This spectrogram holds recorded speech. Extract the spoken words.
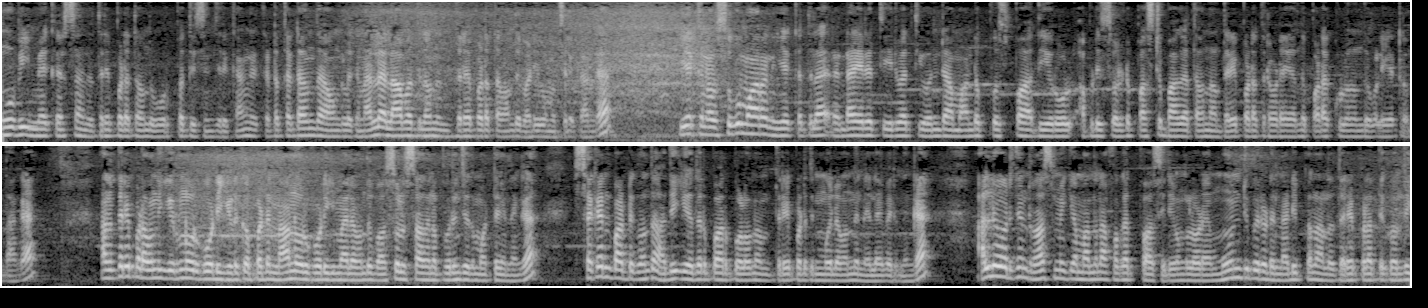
மூவி மேக்கர்ஸ் அந்த திரைப்படத்தை வந்து உற்பத்தி செஞ்சுருக்காங்க. கிட்டத்தட்ட வந்து அவங்களுக்கு நல்ல லாபத்தில் வந்து இந்த திரைப்படத்தை வந்து வடிவமைச்சிருக்காங்க. இயக்குனர் சுகுமாரன் இயக்கத்தில் ரெண்டாயிரத்தி இருபத்தி ஒன்றாம் ஆண்டு புஷ்பா தி ரோல் அப்படின்னு சொல்லிட்டு ஃபஸ்ட்டு பாகத்தை வந்து அந்த திரைப்படத்தினுடைய வந்து படக்குழு வந்து வெளியிட்டிருந்தாங்க அந்த திரைப்படம் வந்து இருநூறு கோடிக்கு எடுக்கப்பட்டு நானூறு கோடிக்கு மேலே வந்து வசூல் சாதனை புரிஞ்சது மட்டும் இல்லைங்க. செகண்ட் பார்ட்டுக்கு வந்து அதிக எதிர்பார்ப்புகள் வந்து அந்த திரைப்படத்தின் மூலம் வந்து நிலவிருந்துங்க. அல்லு அர்ஜுன் ராஸ்மிகா மந்தனா ஃபகத் பாசிரி இவங்களோட மூன்று பேரோட நடிப்பு தான் அந்த திரைப்படத்துக்கு வந்து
